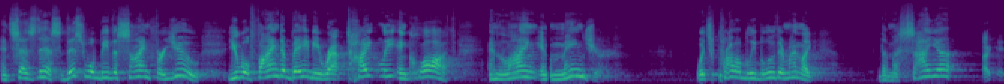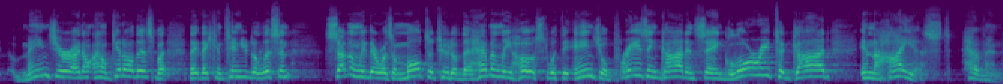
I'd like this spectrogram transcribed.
and says this This will be the sign for you. You will find a baby wrapped tightly in cloth and lying in a manger, which probably blew their mind. Like, the Messiah uh, manger. I don't, I don't get all this, but they, they continued to listen. Suddenly there was a multitude of the heavenly host with the angel praising God and saying, Glory to God in the highest heaven,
